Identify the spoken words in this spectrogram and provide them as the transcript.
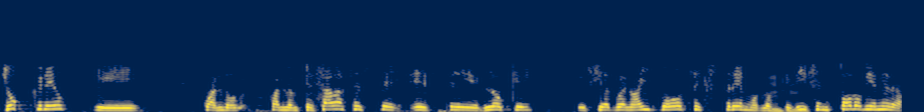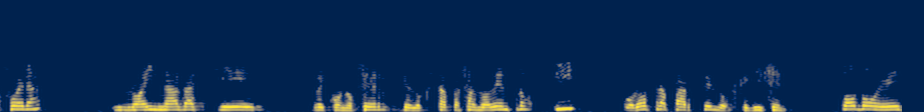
Yo creo que cuando, cuando empezabas este, este bloque, decías, bueno, hay dos extremos, los que dicen todo viene de afuera y no hay nada que reconocer de lo que está pasando adentro y por otra parte los que dicen todo es,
